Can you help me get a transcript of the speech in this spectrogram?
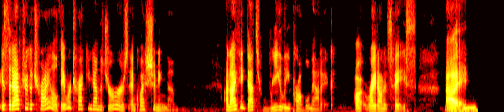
is that after the trial, they were tracking down the jurors and questioning them. And I think that's really problematic, uh, right on its face. Uh, Mhm.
